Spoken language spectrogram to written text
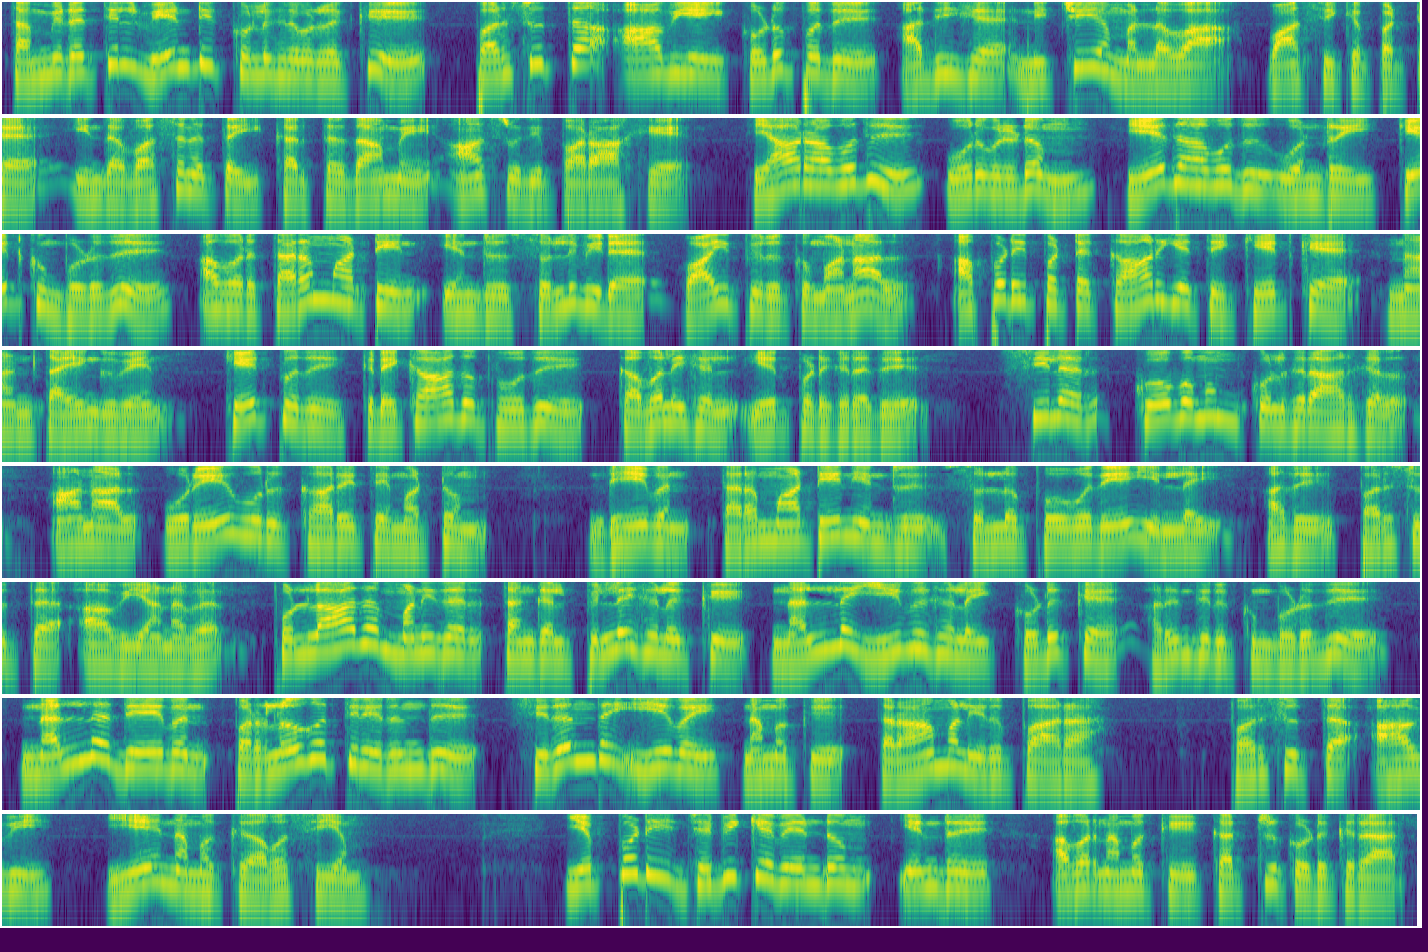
தம்மிடத்தில் வேண்டிக் கொள்ளுகிறவர்களுக்கு பரிசுத்த ஆவியை கொடுப்பது அதிக நிச்சயமல்லவா? வாசிக்கப்பட்ட இந்த வசனத்தை கர்த்தர்தாமே ஆஸ்வதிப்பாராக யாராவது ஒருவரிடம் ஏதாவது ஒன்றை கேட்கும் பொழுது அவர் தரமாட்டேன் என்று சொல்லிவிட வாய்ப்பிருக்குமானால் அப்படிப்பட்ட காரியத்தை கேட்க நான் தயங்குவேன். கேட்பது கிடைக்காத போது கவலைகள் ஏற்படுகிறது. சிலர் கோபமும் கொள்கிறார்கள். ஆனால் ஒரே ஒரு காரியத்தை மட்டும் தேவன் தரமாட்டேன் என்று சொல்ல போவதே இல்லை. அது பரிசுத்த ஆவியானவர். பொல்லாத மனிதர் தங்கள் பிள்ளைகளுக்கு நல்ல ஈவுகளை கொடுக்க அறிந்திருக்கும் பொழுது நல்ல தேவன் பரலோகத்திலிருந்து சிறந்த ஈவை நமக்கு தராமல் இருப்பாரா? பரிசுத்த ஆவி ஏன் நமக்கு அவசியம்? எப்படி ஜெபிக்க வேண்டும் என்று அவர் நமக்கு கற்றுக் கொடுக்கிறார்.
